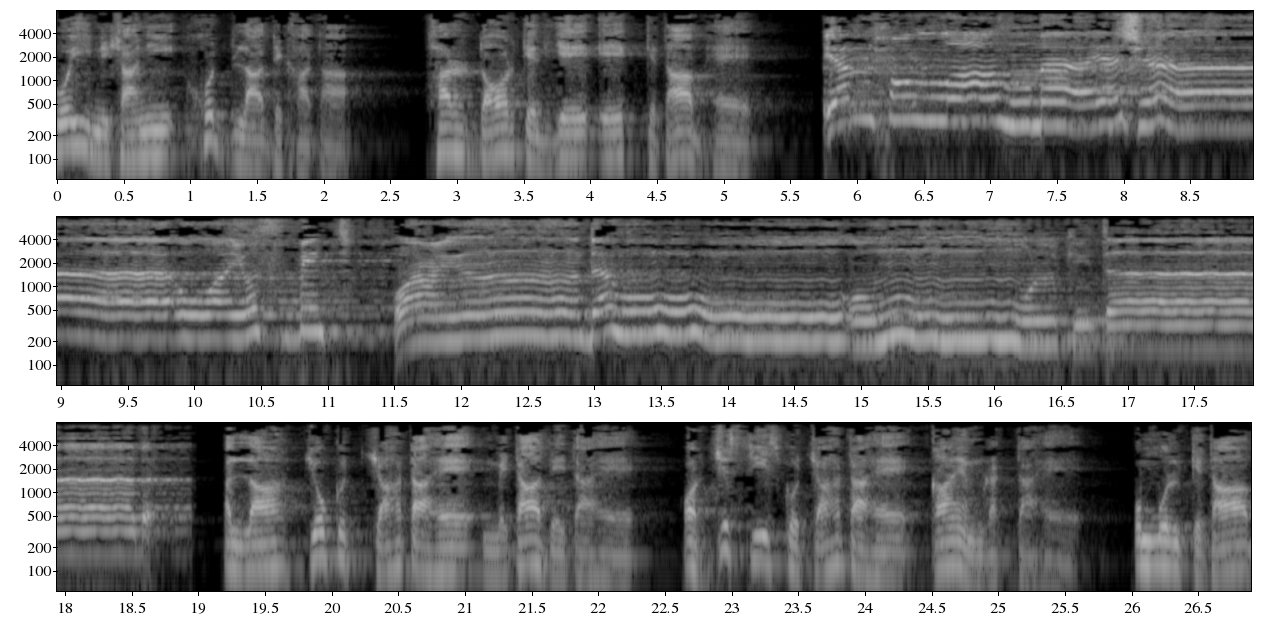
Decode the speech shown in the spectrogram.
کوئی نشانی خود لا دکھاتا۔ ہر دور کے لیے ایک کتاب ہے۔ اللہ ما يشاء ويثبت وعنده ام الكتاب۔ اللہ جو کچھ چاہتا ہے مٹا دیتا ہے اور جس چیز کو چاہتا ہے قائم رکھتا ہے۔ ام الکتاب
